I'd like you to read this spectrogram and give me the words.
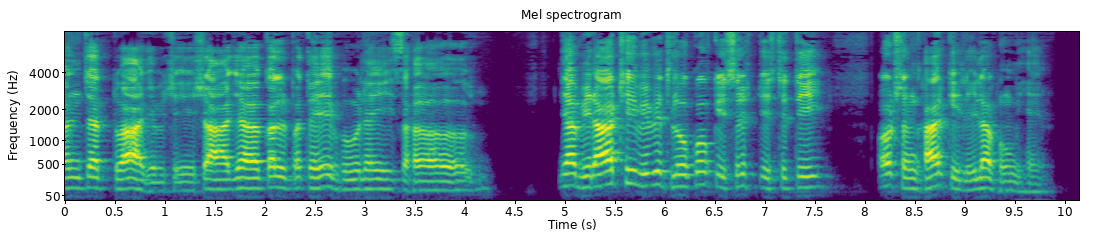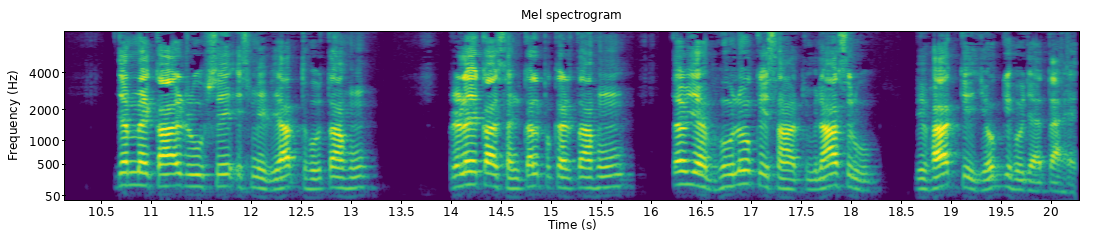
पंचत्वाज विशेषाज कल्प कल्पते भुवन सह। यह विराट ही विविध लोकों की सृष्टि स्थिति और संहार की लीला भूमि है। जब मैं काल रूप से इसमें व्याप्त होता हूँ, प्रलय का संकल्प करता हूँ, तब यह भूनों के साथ विनाश रूप विभाग के योग्य हो जाता है।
